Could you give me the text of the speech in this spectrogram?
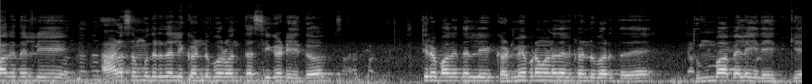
ಭಾಗದಲ್ಲಿ ಆಳ ಸಮುದ್ರದಲ್ಲಿ ಕಂಡು ಬರುವಂತ ಸಿಗಡಿ ಇದು. ಹತ್ತಿರ ಭಾಗದಲ್ಲಿ ಕಡಿಮೆ ಪ್ರಮಾಣದಲ್ಲಿ ಕಂಡು ಬರುತ್ತದೆ ತುಂಬಾ ಬೆಲೆ ಇದೆ ಇದಕ್ಕೆ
